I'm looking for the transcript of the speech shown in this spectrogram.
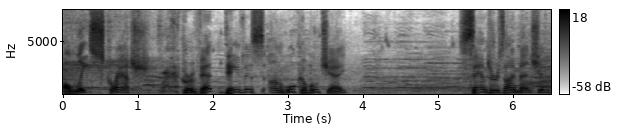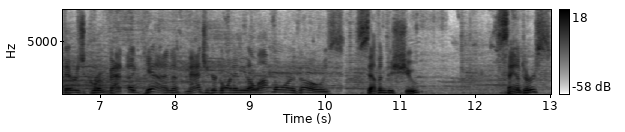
A late scratch. Gravett, Davis on Wukamuche. Sanders, I mentioned. There's Gravett again. Magic are going to need a lot more of those. Seven to shoot. Sanders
